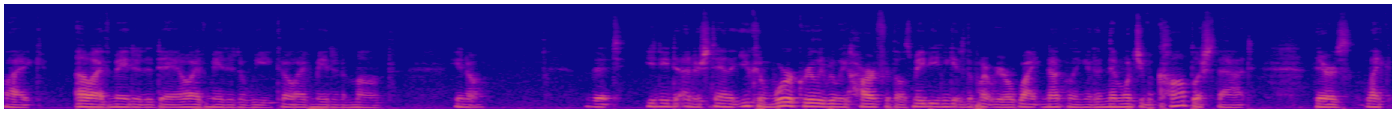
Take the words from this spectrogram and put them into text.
like oh I've made it a day, oh I've made it a week, oh I've made it a month, you know, that you need to understand that you can work really really hard for those. Maybe even get to the point where you're white knuckling it, and then once you've accomplished that, there's like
